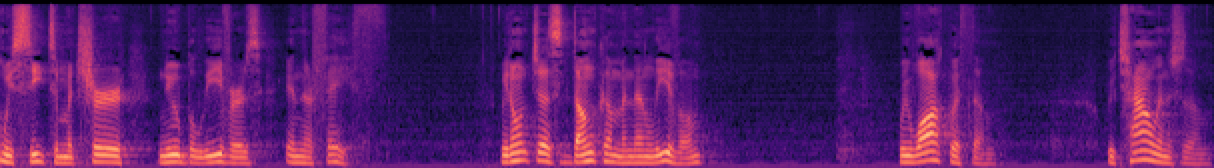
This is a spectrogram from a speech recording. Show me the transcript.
we seek to mature new believers in their faith. We don't just dunk them and then leave them. We walk with them. We challenge them.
